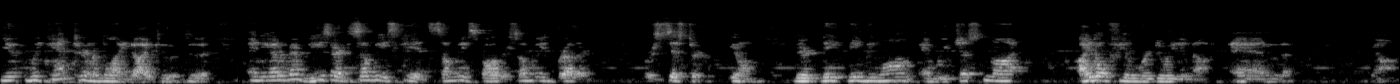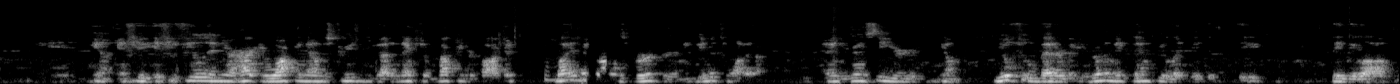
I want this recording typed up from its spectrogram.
You, we can't turn a blind eye to it. To it. And you got to remember, these are somebody's kids, somebody's father, somebody's brother or sister. You know, they're, they they belong, and we're just not. I don't feel we're doing enough. And you know, you know, if you if you feel it in your heart, you're walking down the street and you got an extra buck in your pocket, mm-hmm. buy a McDonald's burger and you give it to one of them, and you're going to see your, you know, you'll feel better, but you're going to make them feel like they they, they belong.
